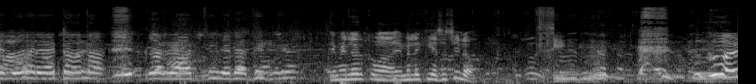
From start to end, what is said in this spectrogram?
একবারে টানা কাল রাত্রিবেলা থেকে। এমএলএ এমএলএ কি এসেছিল? ঘর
